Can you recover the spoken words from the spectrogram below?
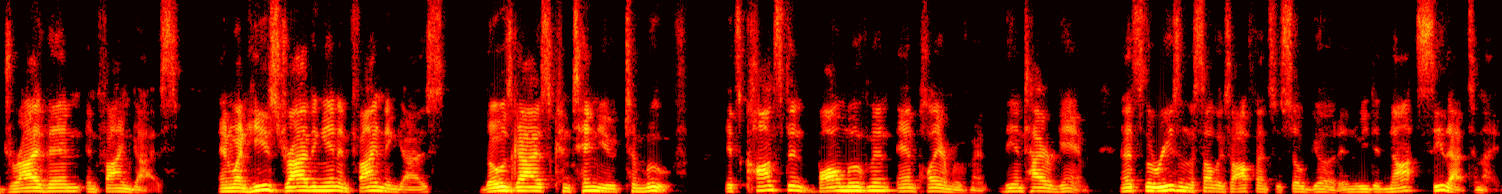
drive in and find guys. And when he's driving in and finding guys, those guys continue to move. It's constant ball movement and player movement the entire game. And that's the reason the Celtics offense is so good. And we did not see that tonight.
